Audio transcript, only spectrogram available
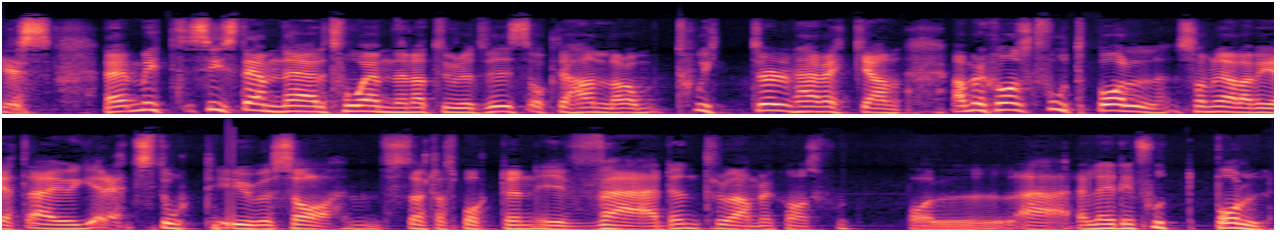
Yes. Eh, mitt sista ämne är två ämnen naturligtvis och det handlar om Twitter den här veckan. Amerikansk fotboll som ni alla vet är ju rätt stort i USA. Största sporten i världen tror jag amerikansk fotboll är. Eller är det fotboll?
